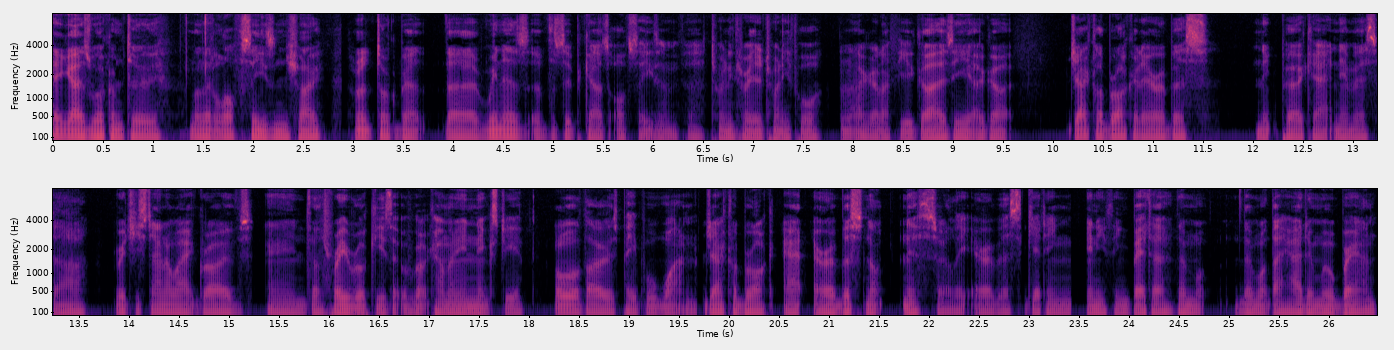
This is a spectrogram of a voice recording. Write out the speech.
Hey guys, welcome to my little off-season show. I want to talk about the winners of the supercars off-season for 23 to 24. And I got a few guys here. I got Jack Le Brocq at Erebus, Nick Percat in MSR, Richie Stanaway at Groves, and the three rookies that we've got coming in next year. All of those people won. Jack Le Brocq at Erebus, not necessarily Erebus getting anything better than what than what they had in Will Brown.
